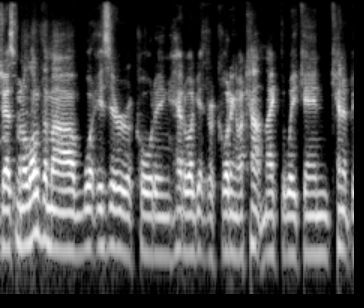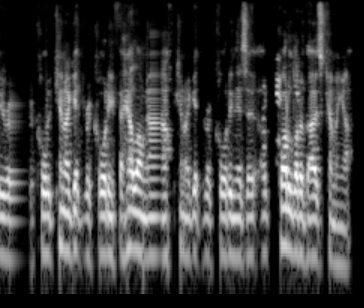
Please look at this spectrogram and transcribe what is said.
Jasmine, a lot of them are, what is there a recording? How do I get the recording? I can't make the weekend. Can it be recorded? Can I get the recording? For how long after can I get the recording? There's a, a quite a lot of those coming up.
